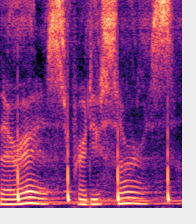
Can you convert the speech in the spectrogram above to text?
There is producers.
